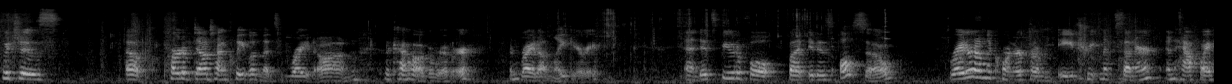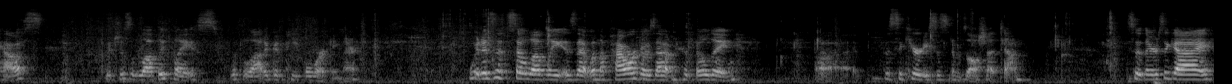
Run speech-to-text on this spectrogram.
which is a part of downtown Cleveland that's right on the Cuyahoga River and right on Lake Erie. And it's beautiful, but it is also right around the corner from a treatment center and halfway house, which is a lovely place with a lot of good people working there. What isn't so lovely is that when the power goes out in her building, uh, the security system is all shut down. So there's a guy,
